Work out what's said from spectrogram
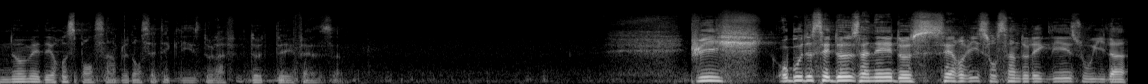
nommé des responsables dans cette église d'Éphèse. Puis, au bout de ces deux années de service au sein de l'Église, où il a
